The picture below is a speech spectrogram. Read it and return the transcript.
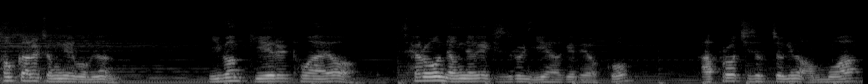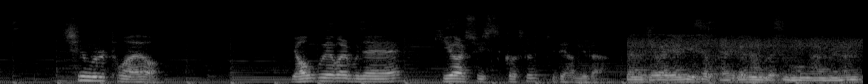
성과를 정리해보면 이번 기회를 통하여 새로운 영역의 기술을 이해하게 되었고 앞으로 지속적인 업무와 실무를 통하여 연구개발 분야에 기여할 수 있을 것을 기대합니다. 제가 여기서 발견한 것은 뭔가 하면은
